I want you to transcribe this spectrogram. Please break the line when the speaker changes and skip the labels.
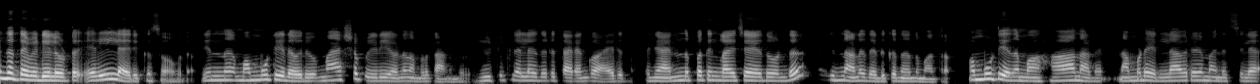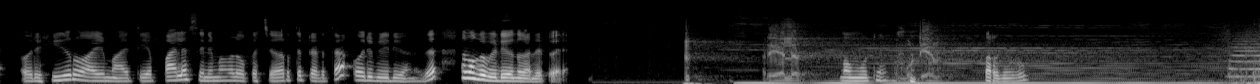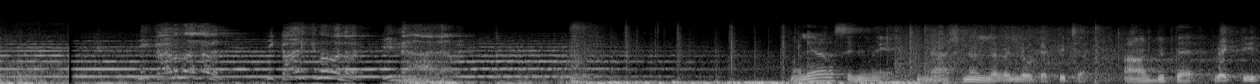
ഇന്നത്തെ വീഡിയോയിലോട്ട് എല്ലാവർക്കും സ്വാഗതം. ഇന്ന് മമ്മൂട്ടിയുടെ ഒരു മാഷപ്പ് വീഡിയോ ആണ് നമ്മൾ കാണുന്നത്. യൂട്യൂബിലെല്ലാം ഇതൊരു തരംഗമായിരുന്നു അപ്പം ഞാനിന്നിപ്പോൾ തിങ്കളാഴ്ച ആയതുകൊണ്ട് ഇന്നാണ് ഇത് എടുക്കുന്നതെന്ന് മാത്രം. മമ്മൂട്ടി എന്ന മഹാനടൻ നമ്മുടെ എല്ലാവരുടെയും മനസ്സിലെ ഒരു ഹീറോ ആയി മാറ്റിയ പല സിനിമകളും ഒക്കെ ചേർത്തിട്ടെടുത്ത ഒരു വീഡിയോ ആണിത്. നമുക്ക് വീഡിയോ ഒന്ന് കണ്ടിട്ട് വരാം. മമ്മൂട്ടി. പറഞ്ഞോളൂ.
പിന്നെ
മലയാള സിനിമയെ നാഷണൽ ലെവലിലോട്ട് എത്തിച്ച ആദ്യത്തെ വ്യക്തി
